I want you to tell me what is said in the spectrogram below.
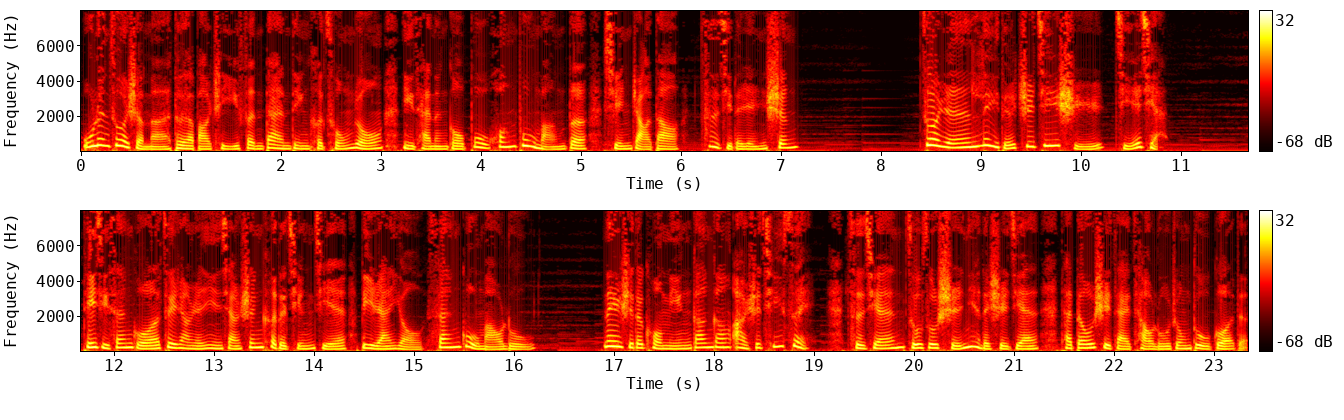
无论做什么，都要保持一份淡定和从容，你才能够不慌不忙的寻找到自己的人生。做人立德之基石，节俭。提起三国，最让人印象深刻的情节，必然有三顾茅庐。那时的孔明刚刚二十七岁，此前足足十年的时间，他都是在草庐中度过的。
